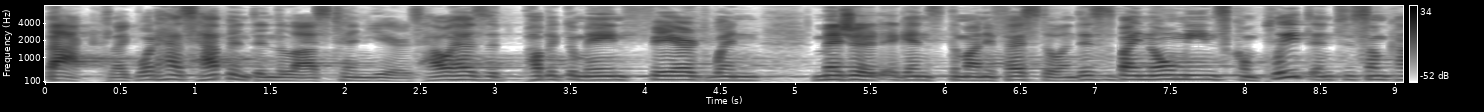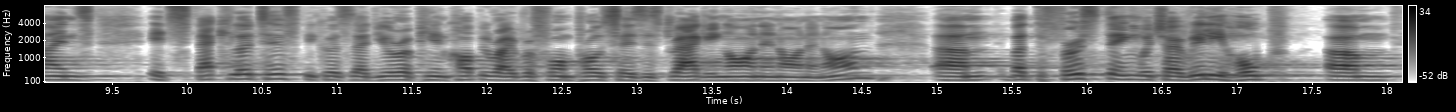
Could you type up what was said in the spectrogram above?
back, like what has happened in the last 10 years? How has the public domain fared when measured against the manifesto? And this is by no means complete, and to some kinds it's speculative because that European copyright reform process is dragging on and on and on. Um, but the first thing which I really hope um,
